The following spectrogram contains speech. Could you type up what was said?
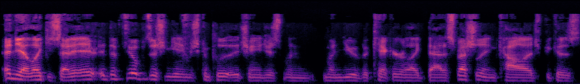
and yeah, like you said, it, it, the field position game just completely changes when when you have a kicker like that, especially in college, because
